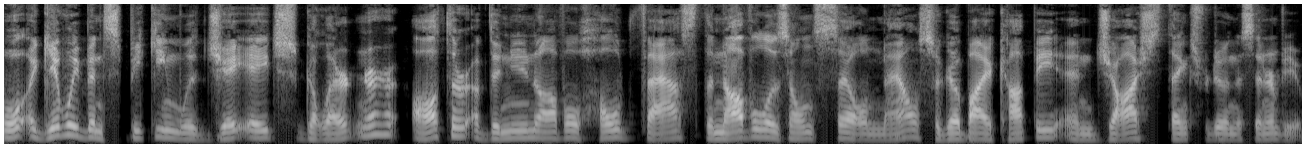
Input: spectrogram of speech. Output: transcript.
Well, again, we've been speaking with J.H. Gelernter, author of the new novel Hold Fast. The novel is on sale now, so go buy a copy. And Josh, thanks for doing this interview.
